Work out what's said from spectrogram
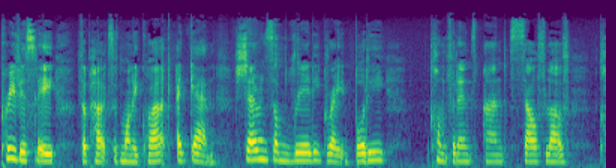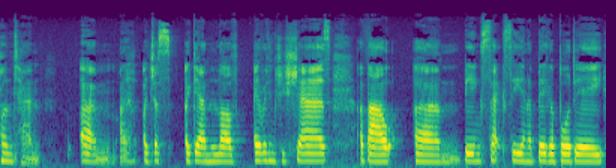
previously the perks of Molly Quirk. Again, sharing some really great body confidence and self love content. Um, I, I just again love everything she shares about um, being sexy in a bigger body,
